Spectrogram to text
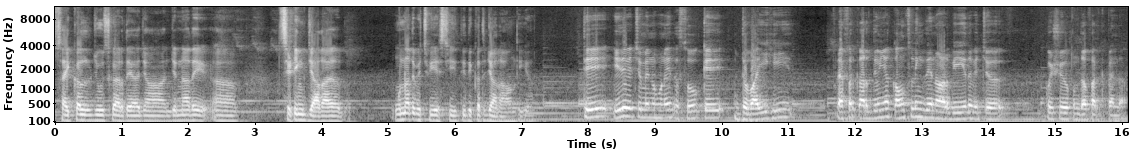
ਸਾਈਕਲ ਯੂਜ਼ ਕਰਦੇ ਆ ਜਾਂ ਜਿਨ੍ਹਾਂ ਦੇ ਸਿਟਿੰਗ ਜ਼ਿਆਦਾ ਉਹਨਾਂ ਦੇ ਵਿੱਚ ਵੀ ਇਸ ਚੀਜ਼ ਦੀ ਦਿੱਕਤ ਜ਼ਿਆਦਾ ਆਉਂਦੀ ਆ। ਤੇ ਇਹਦੇ ਵਿੱਚ ਮੈਨੂੰ ਹੁਣ ਇਹ ਦੱਸੋ ਕਿ ਦਵਾਈ ਹੀ ਪ੍ਰੈਫਰ ਕਰਦੇ ਹੋ ਜਾਂ ਕਾਉਂਸਲਿੰਗ ਦੇ ਨਾਲ ਵੀ ਇਹਦੇ ਵਿੱਚ ਕੁਝ ਹੁੰਦਾ ਫ਼ਰਕ ਪੈਂਦਾ?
